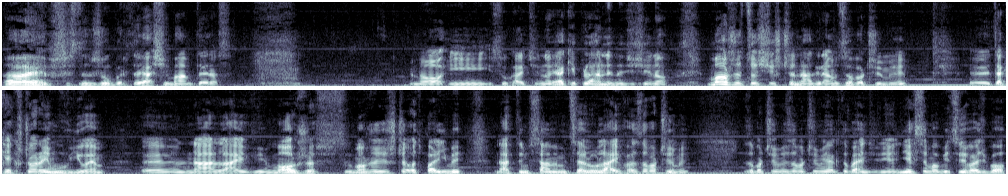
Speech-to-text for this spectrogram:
Aj, przez ten żuber to ja się mam teraz. No i słuchajcie, no jakie plany na dzisiaj? No, może coś jeszcze nagram, zobaczymy. E, tak jak wczoraj mówiłem na live, może, może jeszcze odpalimy na tym samym celu live'a, zobaczymy. Zobaczymy, zobaczymy jak to będzie. Nie, nie chcę obiecywać, bo,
